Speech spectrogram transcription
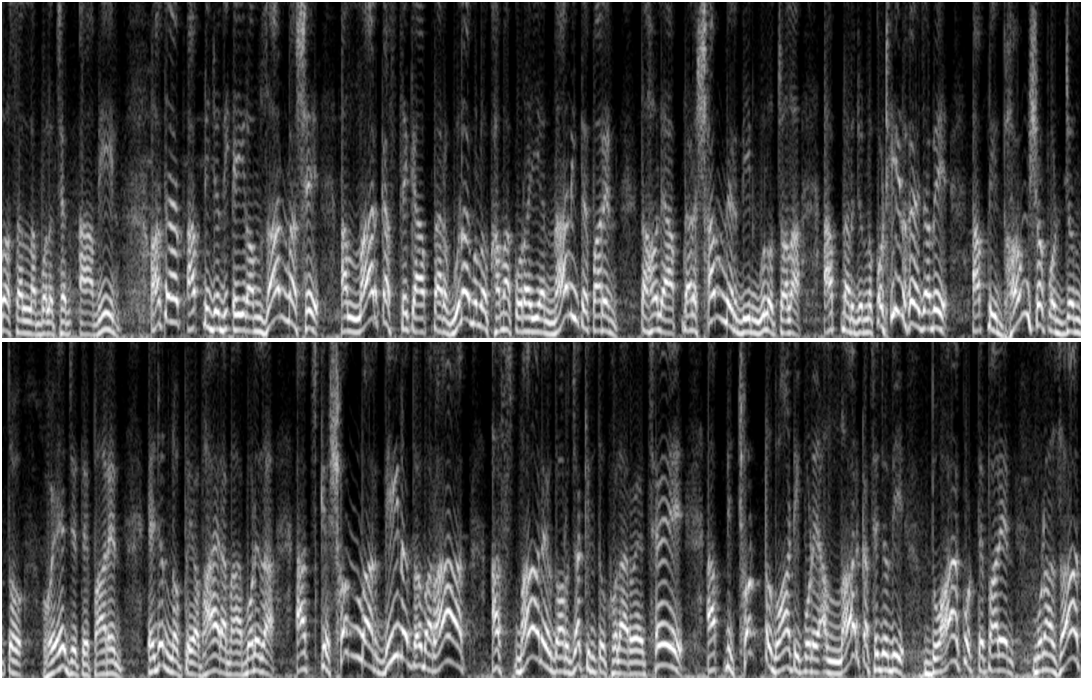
ওয়াসাল্লাম বলেছেন, আমিন। অতএব আপনি যদি এই রমজান মাসে আল্লাহর কাছ থেকে আপনার গুণাগুলো ক্ষমা করাইয়া না নিতে পারেন, তাহলে আপনার সামনের দিনগুলো চলা আপনার জন্য কঠিন হয়ে যাবে। আপনি ধ্বংস পর্যন্ত হয়ে যেতে পারেন। এজন্য প্রিয় ভাইরা মা বোনেরা, আজকে সোমবার দিন অথবা রাত আসমানের দরজা কিন্তু খোলা রয়েছে। আপনি ছোট্ট দোয়াটি পড়ে আল্লাহর কাছে যদি দোয়া করতে পারেন, মোনাজাত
